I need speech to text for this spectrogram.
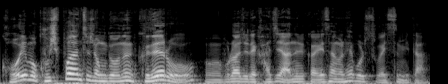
거의 뭐 90% 정도는 그대로 어, 브라질에 가지 않을까 예상을 해볼 수가 있습니다.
